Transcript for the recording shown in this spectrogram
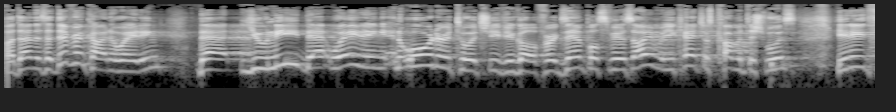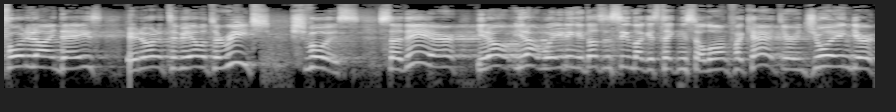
But then there's a different kind of waiting that you need that waiting in order to achieve your goal. For example, Sfir Sa'imer, you can't just come into Shavuos. You need 49 days in order to be able to reach Shavuos. So there, you don't, you're not waiting. It doesn't seem like it's taking so long. Fakat, you're enjoying your.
